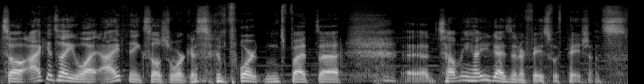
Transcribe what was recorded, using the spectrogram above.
So I can tell you why I think social work is important, but uh, uh, tell me how you guys interface with patients.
